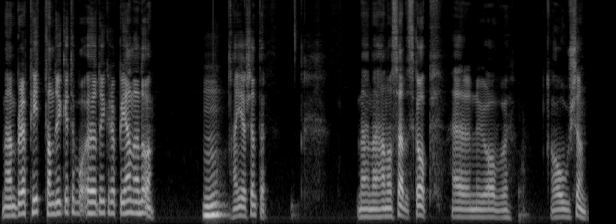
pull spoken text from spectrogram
Men Brad Pitt, han dyker, äh, dyker upp igen ändå. Mm. Han ger sig inte. Men eh, han har sällskap här nu av, Ocean.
